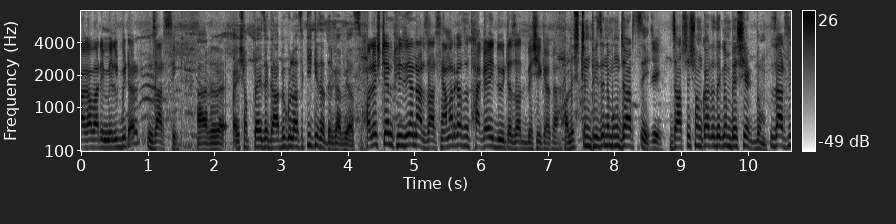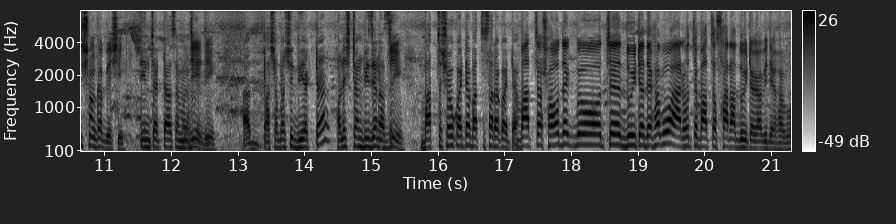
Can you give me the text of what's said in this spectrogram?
বাগাবাড়ি মিল্ক বিটার জার্সি। আর এই সপ্তাহে যে গাভিগুলো আছে কি কি জাতের গাভি আছে? হলিস্টেন ফিজিয়ান আর জার্সি আমার কাছে থাকাই দুইটা জাত বেশি কাকা। হলিস্টেন ফিজেন এবং জার্সি। জার্সির সংখ্যাটা দেখলাম বেশি একদম। জার্সির সংখ্যা বেশি। তিন চারটা আছে মনে জি, জি। আর পাশাপাশি দুই একটা হলিস্টান ভিজেন আছে। জি। বাচ্চা সহ কয়টা? বাচ্চা ছাড়া কয়টা? বাচ্চা সহ দেখব হচ্ছে দুইটা দেখাবো আর হচ্ছে বাচ্চা সারা দুইটা গাবি দেখাবো।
